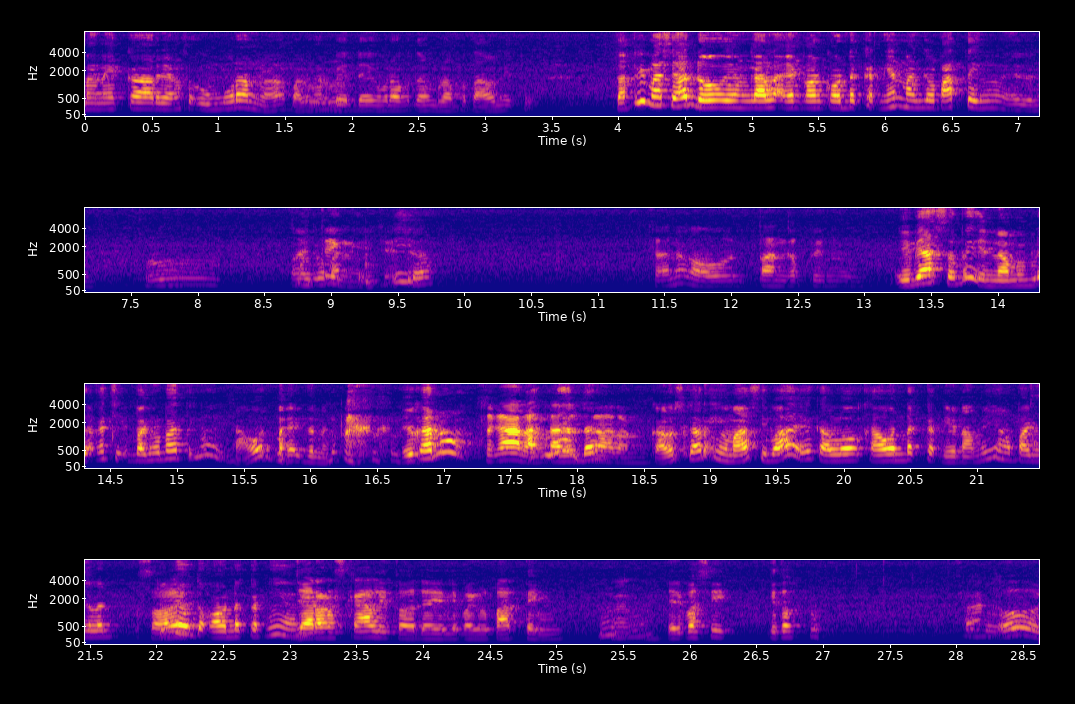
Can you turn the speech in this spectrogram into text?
main ekar yang seumuran lah paling kan beda yang berapa tahun berapa tahun itu. Tapi masih ada yang galak yang kawan-kawan dekat nian manggil pating gitu. Hmm. manggil Pating, pating. gitu. iya. Sana kau tanggepin ya biasa be nama budak kecil panggil pating mah nyawut baik itu ya karena sekarang kalau dan sekarang. kalau sekarang ya masih baik kalau kawan dekat ya namanya yang panggilan Soalnya itu untuk kawan dekatnya Jarang sekali tuh ada yang dipanggil pating. Hmm. Jadi pasti gitu. Oh,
